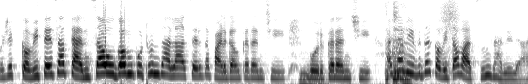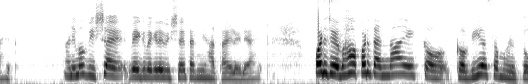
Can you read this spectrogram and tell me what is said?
म्हणजे कवितेचा त्यांचा उगम कुठून झाला असेल तर पाडगावकरांची बोरकरांची अशा विविध कविता वाचून झालेल्या आहेत. आणि मग विषय वेगवेगळे विषय त्यांनी हाताळलेले आहेत. पण जेव्हा आपण त्यांना एक कवी असं म्हणतो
